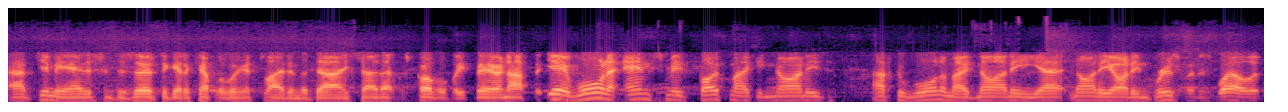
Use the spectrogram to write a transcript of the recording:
uh, Jimmy Anderson deserved to get a couple of wickets late in the day, so that was probably fair enough. But yeah, Warner and Smith both making 90s after Warner made 90, uh, 90 odd in Brisbane as well. It,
